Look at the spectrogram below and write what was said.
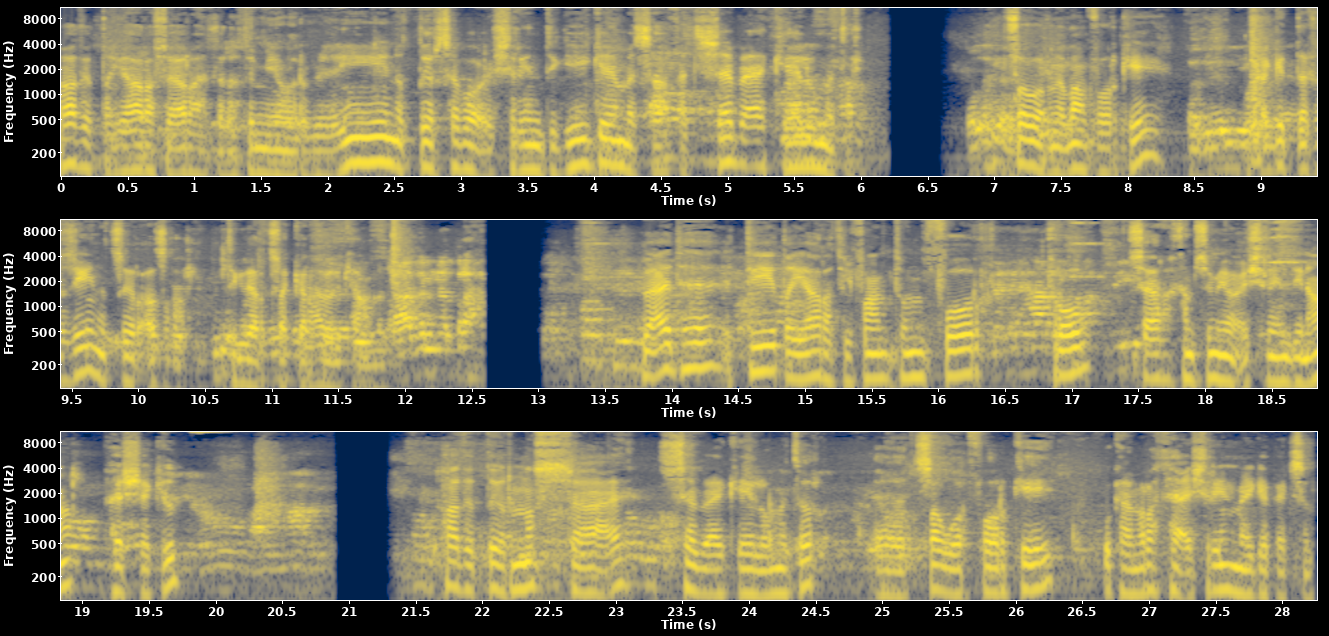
هذه الطيارة سعرها 340 تطير 27 دقيقة مسافة 7 كيلو متر تصور نظام 4K وحق التخزين تصير أصغر. تقدر تسكرها بالكامل. بعدها تجي طيارة ال Phantom 4 Pro سعرها 520 دينار بهالشكل. هذه تطير نص ساعة 7 كيلو متر أه، تصور 4K وكاميرتها 20 ميجا بكسل.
